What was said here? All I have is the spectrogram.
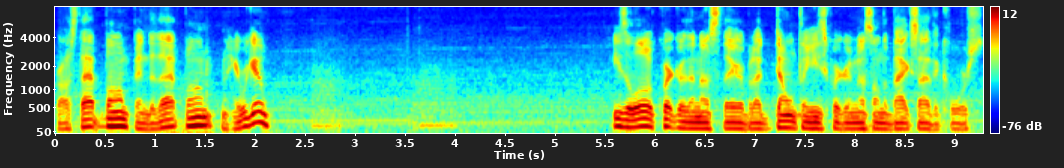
Cross that bump into that bump. And here we go. He's a little quicker than us there, but I don't think he's quicker than us on the backside of the course.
